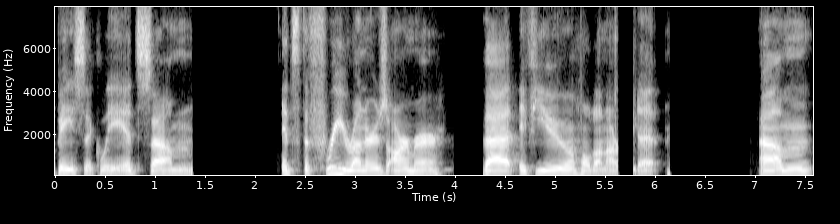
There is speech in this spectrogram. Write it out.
basically. It's, um, it's the free runner's armor that if you, hold on, I'll read it. Um,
